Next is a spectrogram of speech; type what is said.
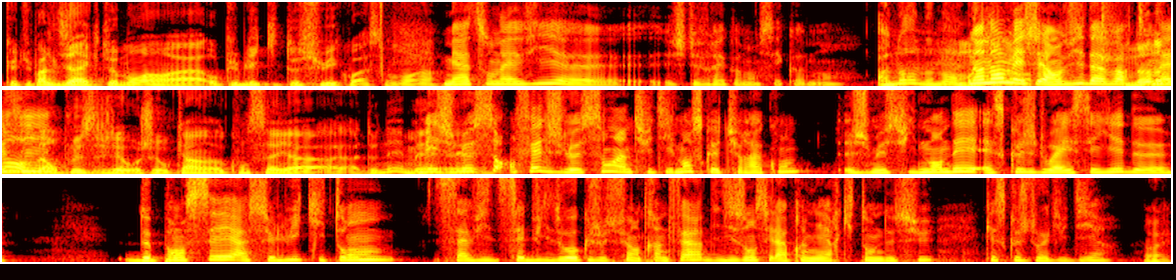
que tu parles directement à- au public qui te suit quoi à ce moment-là. Mais à ton avis, euh, je devrais commencer comment? Ah non non non. moi, Non, non, mais j'ai envie d'avoir non ton non avis. non, mais en plus j'ai aucun conseil à donner. Mais, Mais, je le sens, en fait, je le sens intuitivement ce que tu racontes. Je me suis demandé, est-ce que je dois essayer de, de penser à celui qui tombe, sa vid- cette vidéo que je suis en train de faire, disons c'est la première qui tombe dessus, qu'est-ce que je dois lui dire? Ouais.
